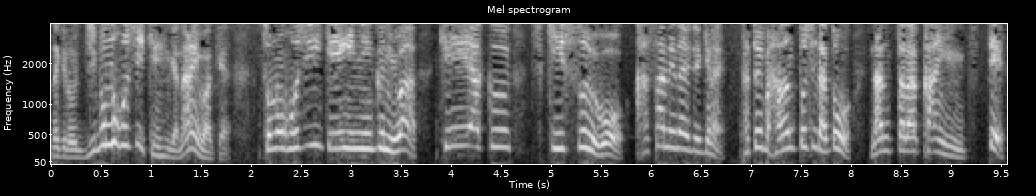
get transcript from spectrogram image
だけど自分の欲しい景品がないわけ。その欲しい景品に行くには、契約月数を重ねないといけない。例えば半年だと、なんたら会員つって、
